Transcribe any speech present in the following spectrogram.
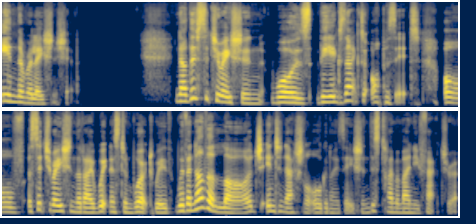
in the relationship. Now, this situation was the exact opposite of a situation that I witnessed and worked with with another large international organization, this time a manufacturer.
